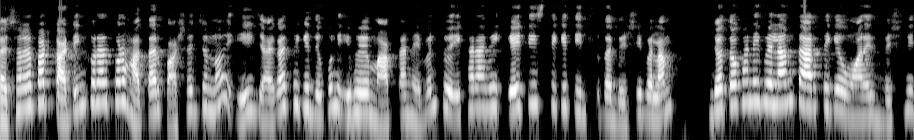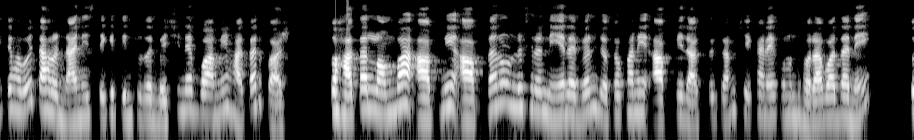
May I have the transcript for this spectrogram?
পেছনের পার্ট কাটিং করার পর হাতার পাশের জন্য এই জায়গা থেকে দেখুন এইভাবে মাপটা নেবেন। তো এখানে আমি এইট ইঞ্চ থেকে তিন সুতা বেশি পেলাম। যতখানি পেলাম তার থেকে ওয়ান ইঞ্চ বেশি নিতে হবে। তাহলে নাইন ইঞ্চ থেকে তিন সুতা বেশি নেব আমি হাতার পাশ। তো হাতার লম্বা আপনি আপনার অনুসারে নিয়ে নেবেন। যতখানি আপনি রাখতে চান সেখানে কোনো ধরা বাঁধা নেই। তো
